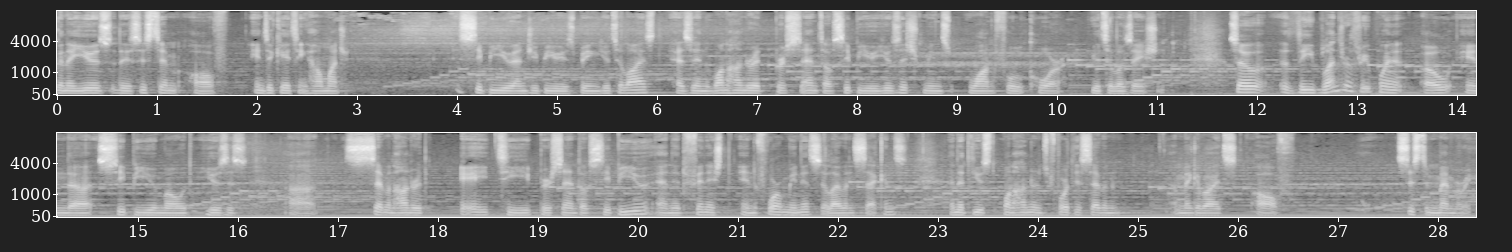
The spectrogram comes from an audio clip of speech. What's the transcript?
going to use the system of indicating how much CPU and GPU is being utilized as in 100% of CPU usage means one full core utilization. So the Blender 3.0 in the CPU mode uses 780% uh, of CPU and it finished in 4 minutes 11 seconds and it used 147 megabytes of system memory.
